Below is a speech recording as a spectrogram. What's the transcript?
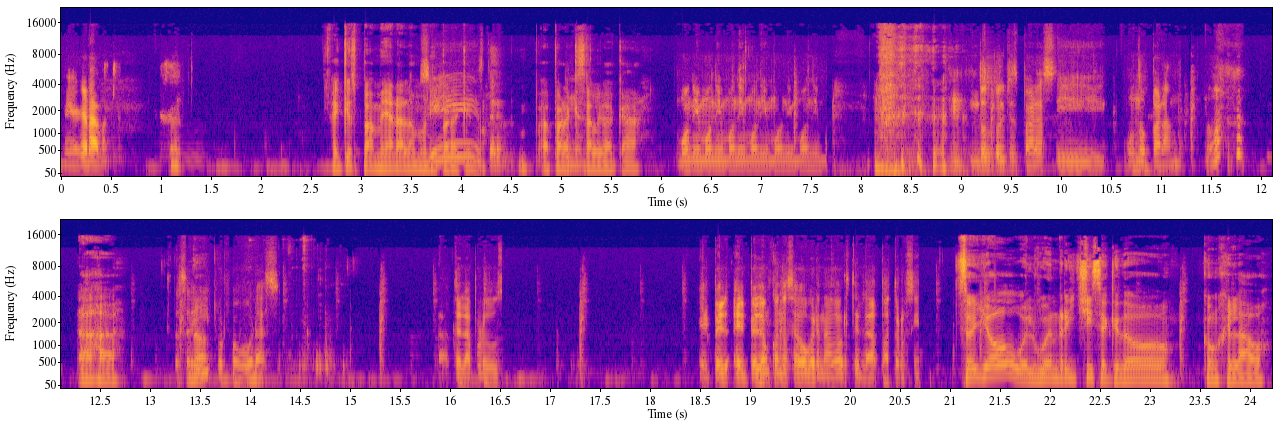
me agrada. Hay que spamear a la Moni Sí, para que no, para que salga acá. Money, money, money, money, money. money. Dos golpes para sí, uno para no, ¿no? Ajá. Estás ahí, No. por favor, haz. Ah, Te la produzco. El, pel- el pelón cuando sea gobernador te la patrocina. ¿Soy yo o el buen Richie se quedó congelado?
